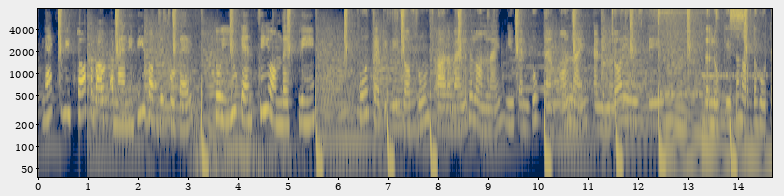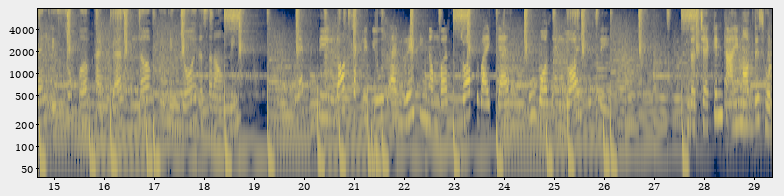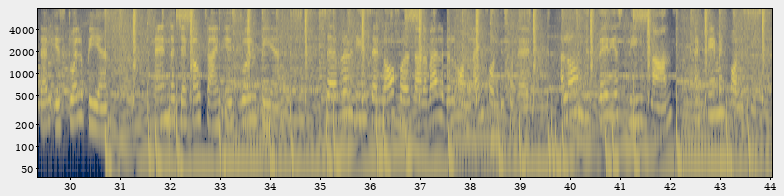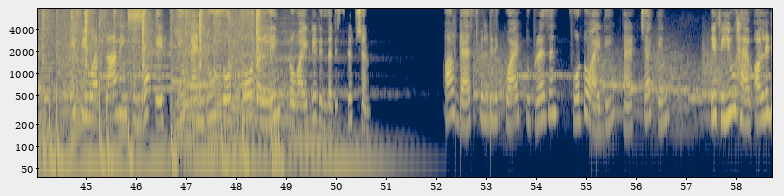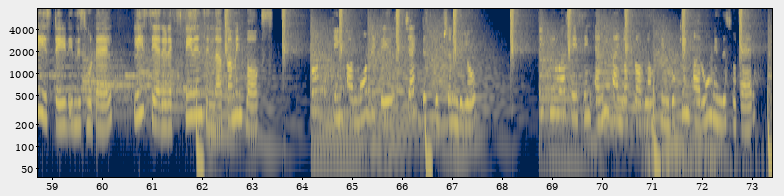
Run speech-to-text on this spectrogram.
Next we talk about amenities of this hotel. So you can see on the screen Four categories of rooms are available online. You can book them online and enjoy your stay. The location of the hotel is superb and guests love to enjoy the surroundings. See lots of reviews and rating numbers dropped by guests who was enjoyed the stay. The check-in time of this hotel is 12 pm and the checkout time is 12 pm. Several deals and offers are available online for this hotel, along with various meal plans and payment policies. You are planning to book it, you can do so through the link provided in the description. All guests will be required to present photo ID at check-in. If you have already stayed in this hotel, please share your experience in the comment box. For booking or more details, check description below. If you are facing any kind of problem in booking a room in this hotel,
